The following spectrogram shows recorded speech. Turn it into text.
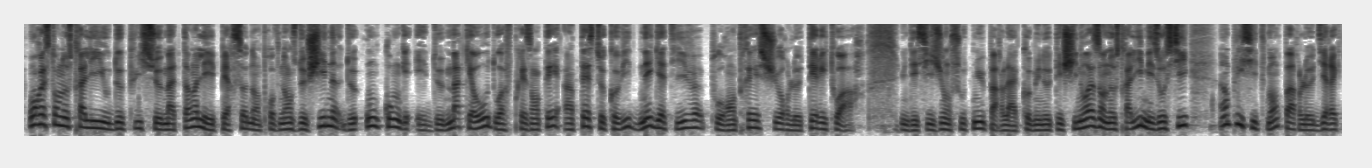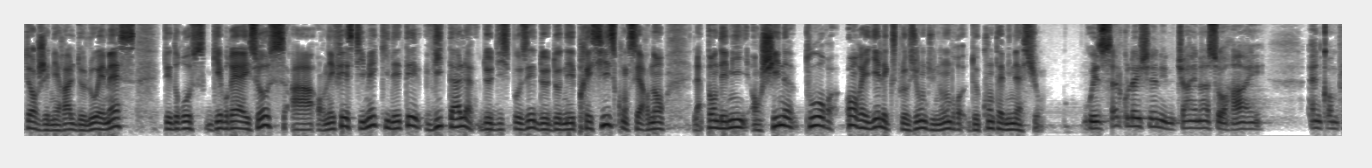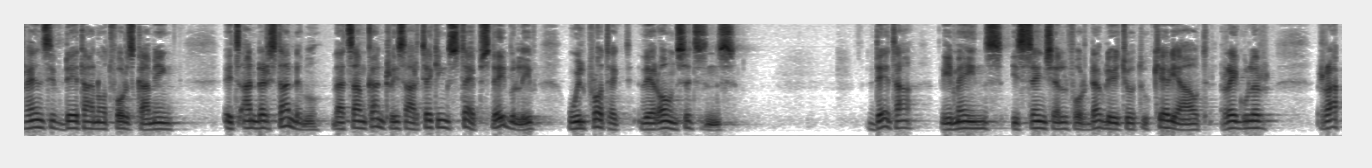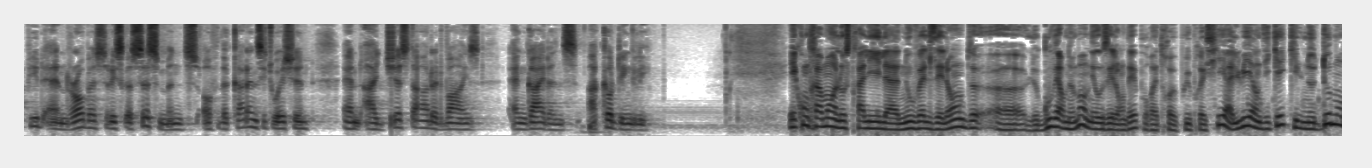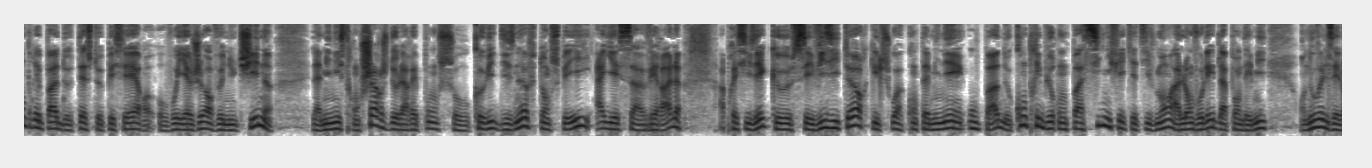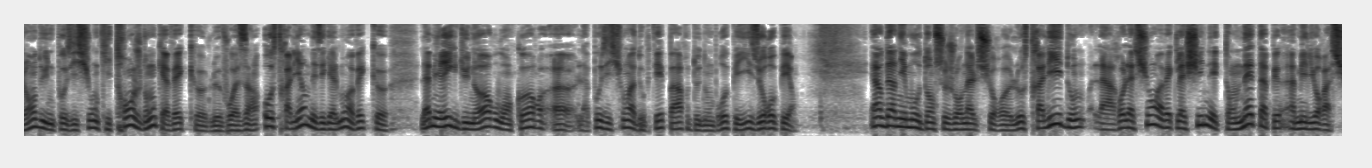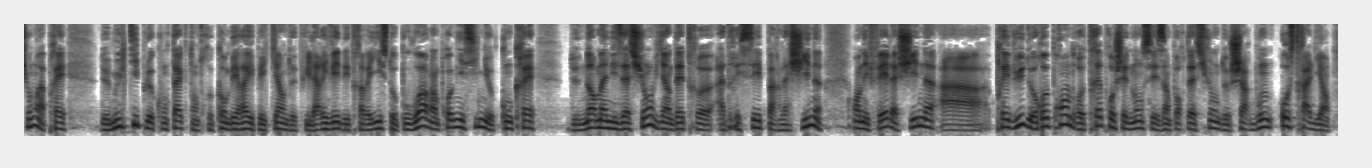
On reste en Australie où depuis ce matin, les personnes en provenance de Chine, de Hong Kong et de Macao doivent présenter un test Covid négatif pour entrer sur le territoire. Une décision soutenue par la communauté chinoise en Australie, mais aussi implicitement par le directeur général de l'OMS, Tedros Ghebreyesus, a en effet estimé qu'il était vital de disposer de données précises concernant la pandémie en Chine pour enrayer l'explosion du nombre de contaminations. With circulation in China so high and comprehensive data not forthcoming, it's understandable that some countries are taking steps they believe will protect their own citizens. Data remains essential for WHO to carry out regular, rapid, and robust risk assessments of the current situation and adjust our advice and guidance accordingly. Et contrairement à l'Australie, la Nouvelle-Zélande, euh, le gouvernement néo-zélandais, pour être plus précis, a lui indiqué qu'il ne demanderait pas de test PCR aux voyageurs venus de Chine. La ministre en charge de la réponse au Covid-19 dans ce pays, Ayessa Veral, a précisé que ces visiteurs, qu'ils soient contaminés ou pas, ne contribueront pas significativement à l'envolée de la pandémie en Nouvelle-Zélande, une position qui tranche donc avec euh, le voisin australien, mais également avec euh, l'Amérique du Nord ou encore euh, la position adoptée par de nombreux pays européens. Et un dernier mot dans ce journal sur euh, l'Australie, dont la relation avec la Chine est en nette amélioration après de multiples contacts entre Canberra et Pékin depuis l'arrivée des travaillistes au pouvoir. Un premier signe concret de normalisation vient d'être adressé par la Chine. En effet, la Chine a prévu de reprendre très prochainement ses importations de charbon australien.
